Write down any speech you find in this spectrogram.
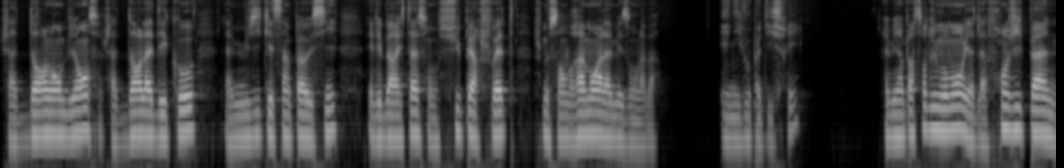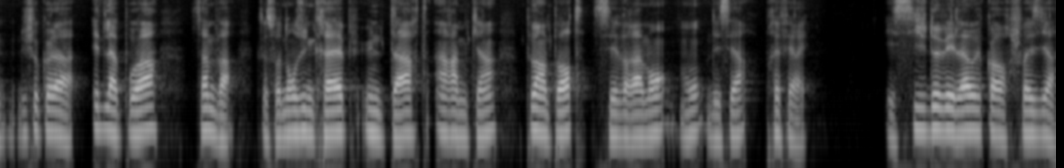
J'adore l'ambiance, j'adore la déco, la musique est sympa aussi, et les baristas sont super chouettes. Je me sens vraiment à la maison là-bas. Et niveau pâtisserie? Eh bien, à partir du moment où il y a de la frangipane, du chocolat et de la poire, ça me va. Que ce soit dans une crêpe, une tarte, un ramequin, peu importe, c'est vraiment mon dessert préféré. Et si je devais là encore choisir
